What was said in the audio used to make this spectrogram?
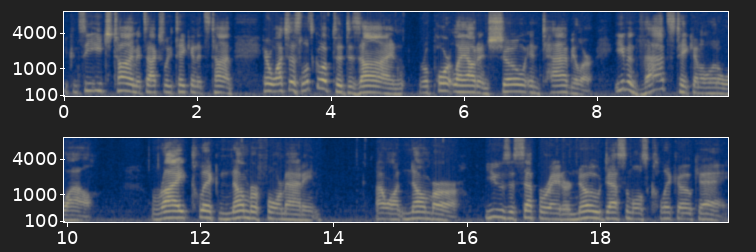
you can see each time it's actually taken its time here, watch this. let's go up to design, report layout, and show in tabular. even that's taken a little while right click number formatting i want number use a separator, no decimals, click ok.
